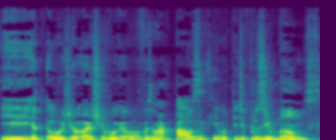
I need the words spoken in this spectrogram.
E eu, hoje eu acho que eu vou, eu vou, fazer uma pausa aqui, vou pedir para os irmãos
